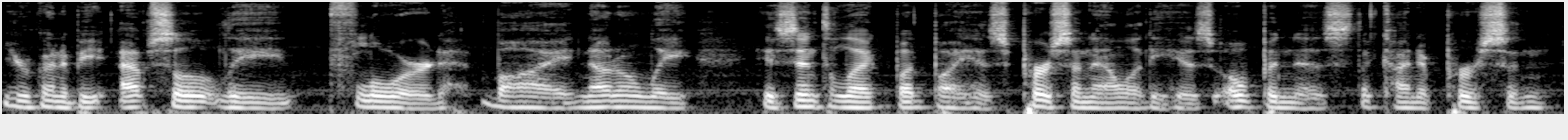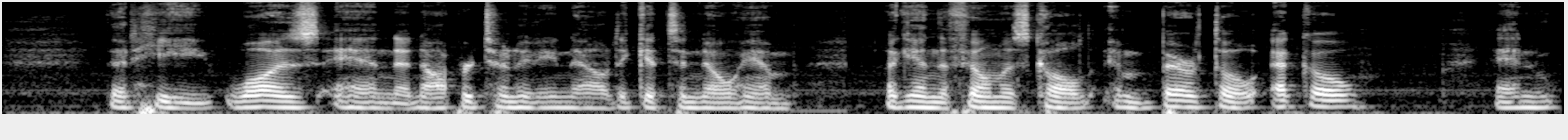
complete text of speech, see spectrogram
you're going to be absolutely floored by not only his intellect, but by his personality, his openness, the kind of person that he was, and an opportunity now to get to know him. Again, the film is called Umberto Eco, and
